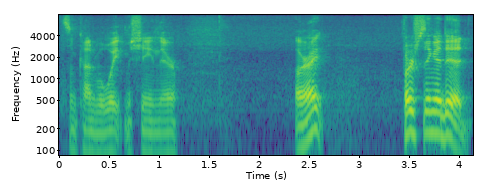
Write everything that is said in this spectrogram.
some kind of a weight machine there. All right, first thing I did.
